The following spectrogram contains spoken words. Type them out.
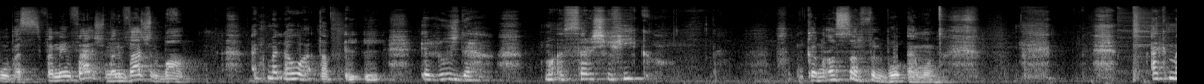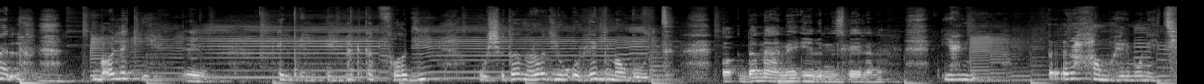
وبس، فما ينفعش ما ننفعش لبعض. اكمل هو طب ال ال الروج ده ما أثرش فيك؟ كان أثر في البق يا منى. اكمل بقول لك إيه إيه؟ ال- ال- المكتب فاضي والشيطان راضي واوريدي موجود آه، ده معناه إيه بالنسبة لي أنا؟ يعني رحم هرموناتي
